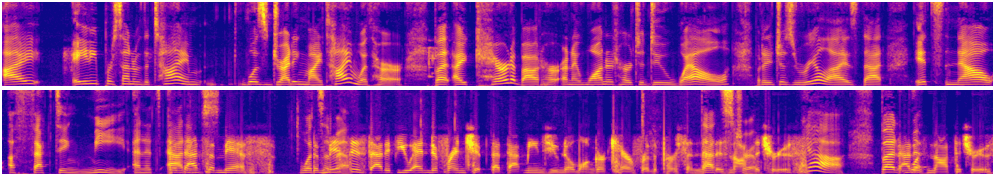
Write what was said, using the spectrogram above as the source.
I 80% of the time was dreading my time with her. But I cared about her and I wanted her to do well. But I just realized that it's now affecting me and it's But adding. that's a myth. What's the myth, is that if you end a friendship, that that means you no longer care for the person. That That's is not true. the truth. Yeah. But That is what- not the truth.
